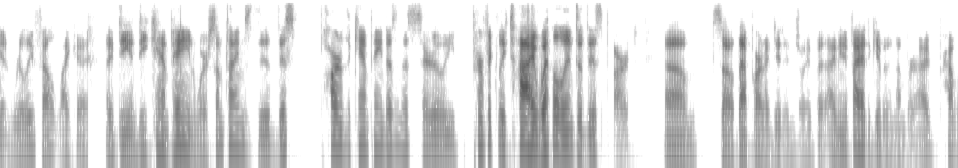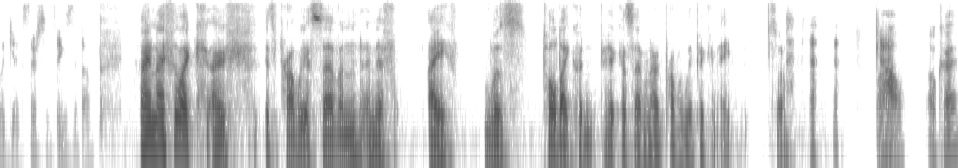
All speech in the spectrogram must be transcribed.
it really felt like a, a d&d campaign where sometimes the, this part of the campaign doesn't necessarily perfectly tie well into this part um, so that part i did enjoy but i mean if i had to give it a number i'd probably give it there's some things that don't And I feel like I it's probably a seven, and if I was told I couldn't pick a seven, I would probably pick an eight. So Okay. Wow. Okay.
